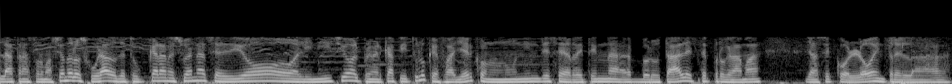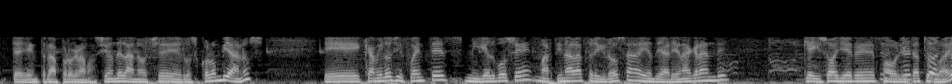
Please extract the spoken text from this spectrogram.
la transformación de los jurados de Tu cara me suena se dio al inicio, al primer capítulo, que fue ayer, con un índice de rating ah, brutal. Este programa ya se coló entre la, entre la programación de la noche de los colombianos. Eh, Camilo Cifuentes, Miguel Bosé, Martina la Peligrosa y de Ariana Grande, que hizo ayer eh, Paulita Turbay.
